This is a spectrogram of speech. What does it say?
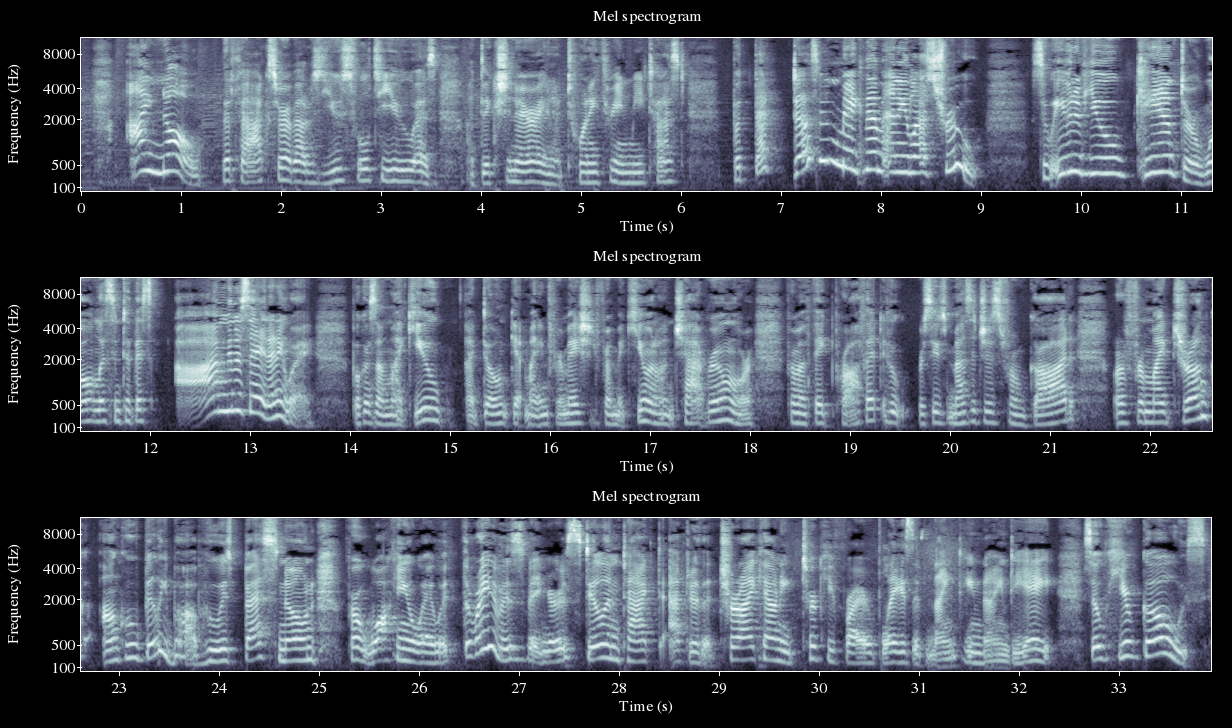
I know that facts are about as useful to you as a dictionary and a 23andMe test, but that doesn't make them any less true. So even if you can't or won't listen to this, I'm going to say it anyway, because unlike you, I don't get my information from a QAnon chat room or from a fake prophet who receives messages from God or from my drunk Uncle Billy Bob, who is best known for walking away with three of his fingers still intact after the Tri County turkey fryer blaze of 1998. So here goes.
